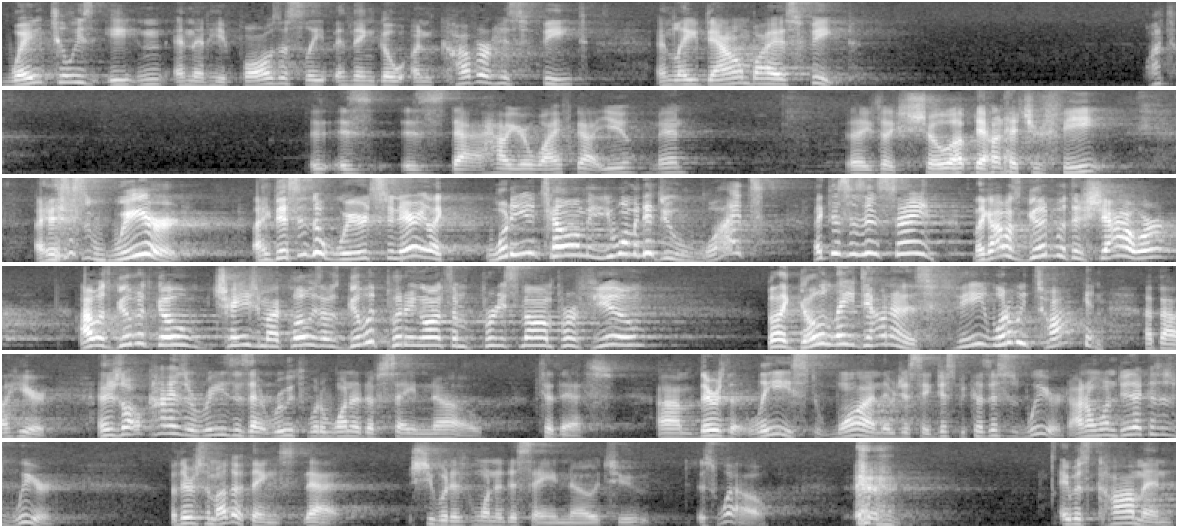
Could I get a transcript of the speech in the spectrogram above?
wait till he's eaten and then he falls asleep and then go uncover his feet and lay down by his feet. What? Is, is that how your wife got you, man? They like show up down at your feet? Like, this is weird. Like, this is a weird scenario. Like, what are you telling me? You want me to do what? Like, this is insane. Like, I was good with a shower. I was good with go changing my clothes. I was good with putting on some pretty smelling perfume. But like, go lay down at his feet. What are we talking about here? And there's all kinds of reasons that Ruth would have wanted to say no to this. Um, there's at least one that would just say, just because this is weird. I don't want to do that because it's weird. But there's some other things that she would have wanted to say no to as well. it was common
